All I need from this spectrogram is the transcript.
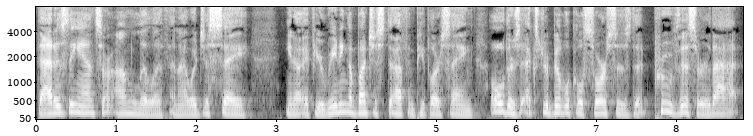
that is the answer on Lilith. And I would just say, you know, if you're reading a bunch of stuff and people are saying, oh, there's extra biblical sources that prove this or that,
